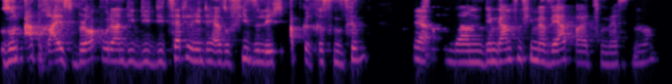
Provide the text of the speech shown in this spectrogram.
so ein Abreißblock, wo dann die, die, die Zettel hinterher so fieselig abgerissen sind. Ja. Sondern dem Ganzen viel mehr Wert beizumessen. Ne?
